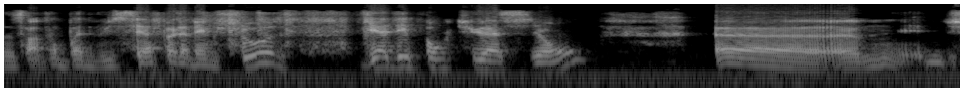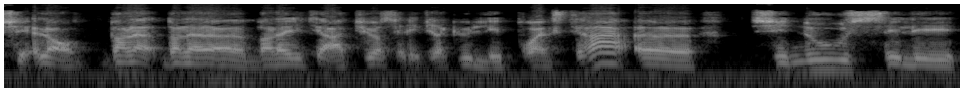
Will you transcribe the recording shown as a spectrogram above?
de vue, c'est un peu la même chose. Il y a des ponctuations. Euh, alors dans la dans la dans la littérature, c'est les virgules, les points, etc. Euh, chez nous, c'est les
